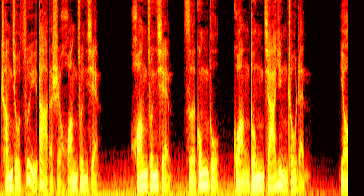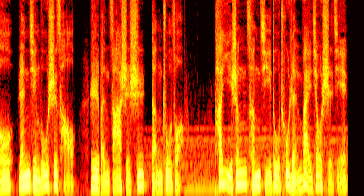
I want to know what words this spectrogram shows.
成就最大的是黄遵宪。黄遵宪，字公度，广东嘉应州人。有《人境庐诗草》《日本杂事诗》等著作。他一生曾几度出任外交使节，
